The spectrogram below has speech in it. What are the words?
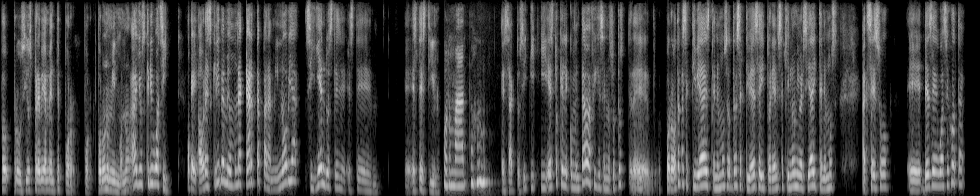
producidos previamente por, por, por, uno mismo, ¿no? Ah, yo escribo así. Ok, ahora escríbeme una carta para mi novia siguiendo este, este, este estilo. Formato. Exacto, sí. Y, y esto que le comentaba, fíjese, nosotros eh, por otras actividades, tenemos otras actividades editoriales aquí en la universidad y tenemos acceso eh, desde UACJ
